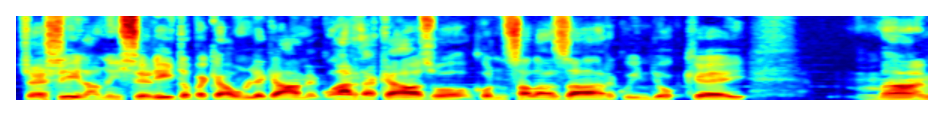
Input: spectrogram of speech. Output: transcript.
Cioè sì, l'hanno inserito perché ha un legame, guarda caso, con Salazar, quindi ok ma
